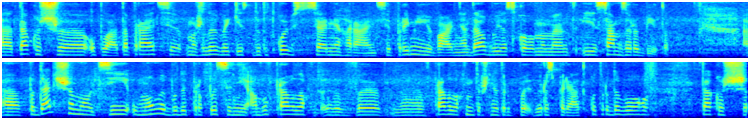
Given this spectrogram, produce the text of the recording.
Е, також е, оплата праці, можливо, якісь додаткові соціальні гарантії, преміювання, да, обов'язковий момент і сам заробіток. Е, В подальшому ці умови будуть прописані або в правилах е, в, е, в правилах внутрішнього розпорядку трудового. Також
